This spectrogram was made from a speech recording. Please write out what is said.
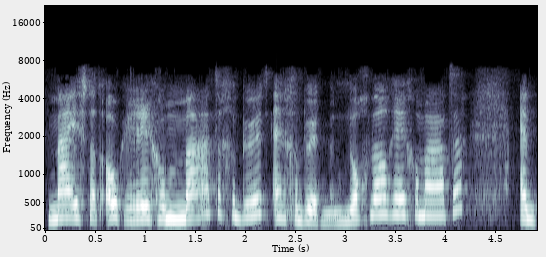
Mij is dat ook regelmatig gebeurd en gebeurt me nog wel regelmatig. En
